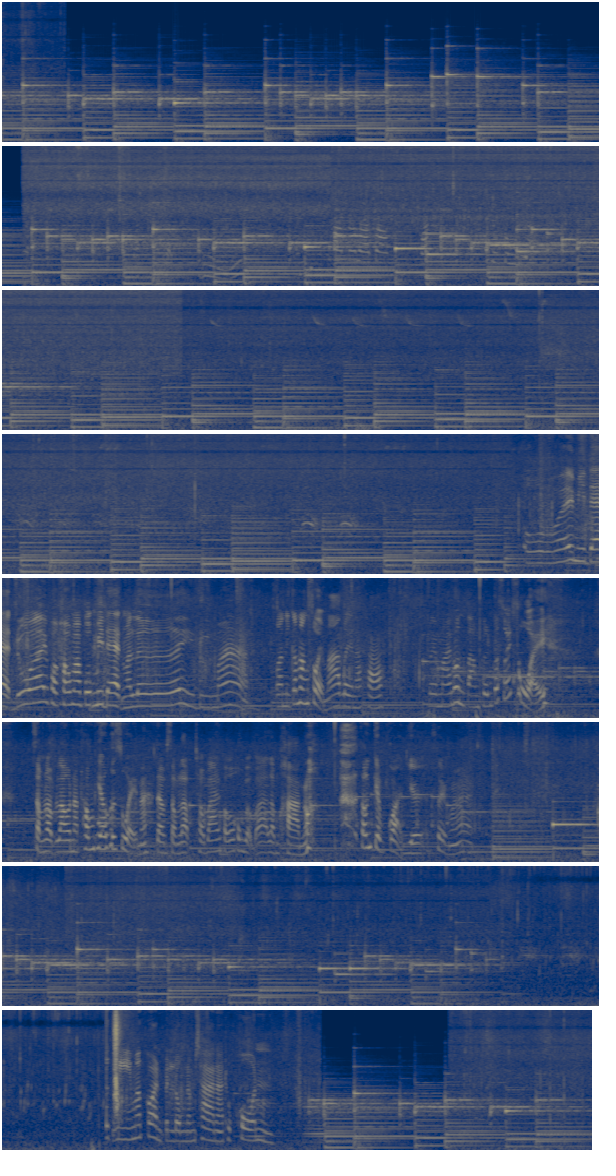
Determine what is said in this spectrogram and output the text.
ดด้วย พอเข้ามาปุ๊บมีแดดมาเลย ดีมาก ตอนนี้กำลังสวยมากเลยนะคะใบไม้หล่นตามพื้นก็สวยๆสำหรับเรานักท่องเที่ยวคือสวยนะ แต่สำหรับชาวบ้านเขาก็คงแบบว่าลำคาญเนาะต้องเก็บกวาดเยอะสวยมาก ตึกนี้เมื่อก่อนเป็นโรงน้ำชานะทุกคน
